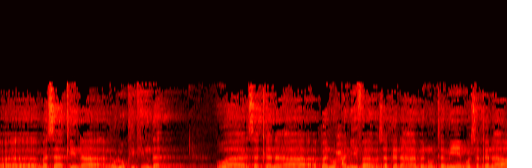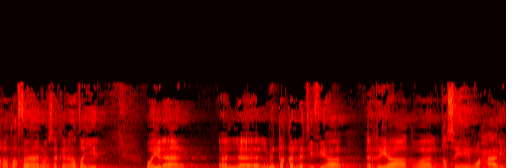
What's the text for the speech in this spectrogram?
آه، مساكن ملوك كنده وسكنها بنو حنيفة وسكنها بنو تميم وسكنها غطفان وسكنها طيء وهي الآن المنطقة التي فيها الرياض والقصيم وحائل.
